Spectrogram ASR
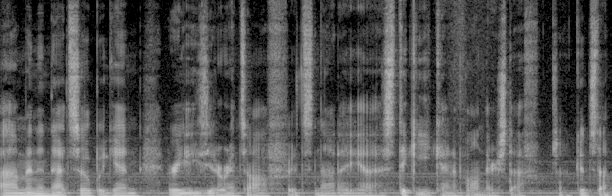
Um, and then that soap again, very easy to rinse off. It's not a uh, sticky kind of on their stuff. So good stuff.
